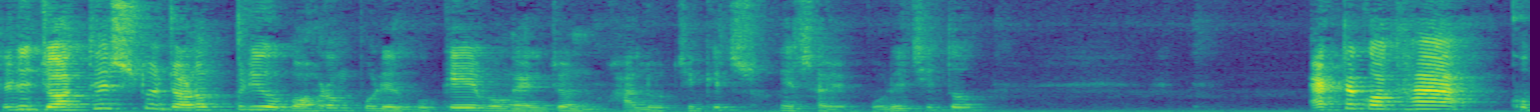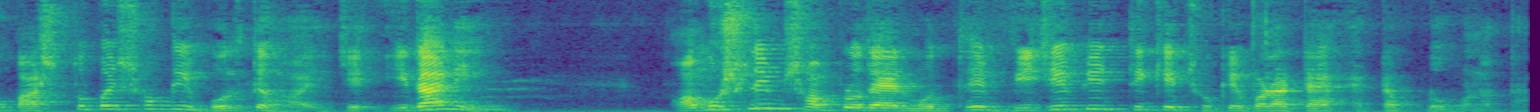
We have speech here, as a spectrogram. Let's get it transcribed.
তিনি যথেষ্ট জনপ্রিয় বহরমপুরের বুকে এবং একজন ভালো চিকিৎসক হিসাবে পরিচিত। একটা কথা খুব বাস্তবের সঙ্গেই বলতে হয় যে ইদানিং অমুসলিম সম্প্রদায়ের মধ্যে বিজেপির দিকে ঝুঁকে পড়াটা একটা প্রবণতা।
